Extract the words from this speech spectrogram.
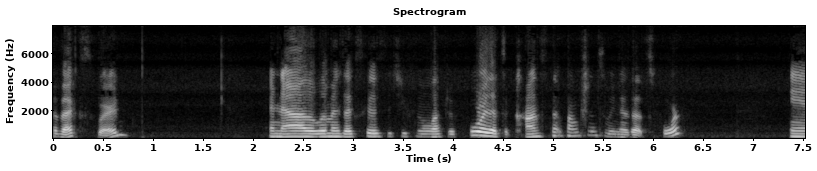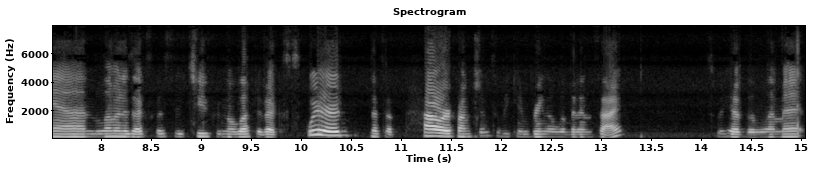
of x squared. And now the limit as x goes to 2 from the left of 4, that's a constant function, so we know that's 4. And the limit as x goes to 2 from the left of x squared, that's a power function, so we can bring the limit inside. So we have the limit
